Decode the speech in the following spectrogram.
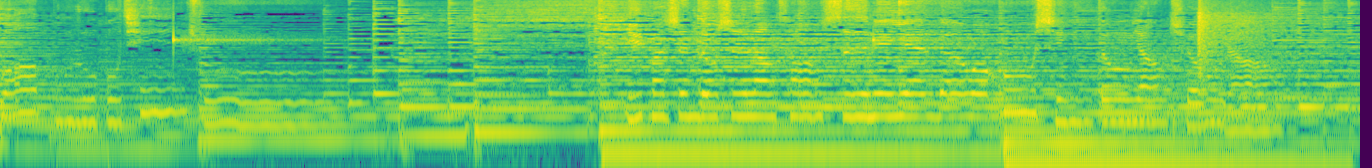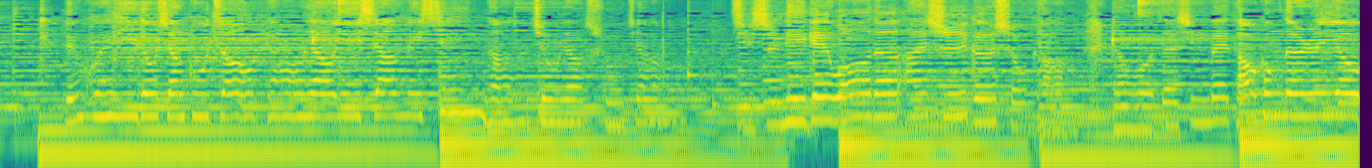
我不如不清楚。满身都是浪潮，思念淹得我。呼吸都要求饶，连回忆都像孤舟飘摇，一想你心啊就要出礁。其实你给我的爱是个手铐，让我的心被掏空的人有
